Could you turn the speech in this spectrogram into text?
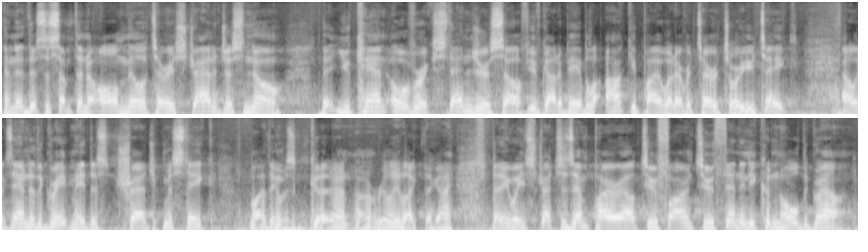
And this is something that all military strategists know that you can't overextend yourself. You've got to be able to occupy whatever territory you take. Alexander the Great made this tragic mistake. Well, I think it was good. I don't really like the guy. But anyway, he stretched his empire out too far and too thin, and he couldn't hold the ground.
